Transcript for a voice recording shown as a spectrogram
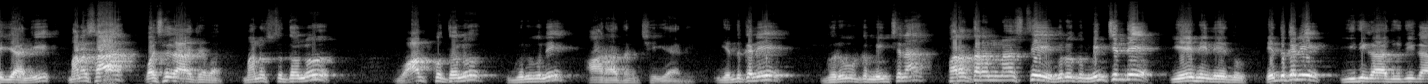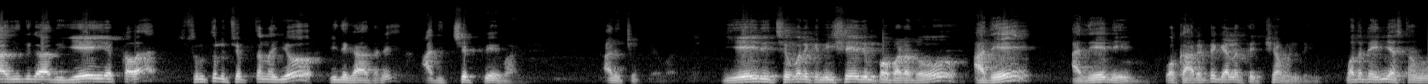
చెయ్యాలి. మనసా వచదాచవ మనస్సుతోనూ వాక్కుతోనూ గురువుని ఆరాధన చెయ్యాలి. ఎందుకని? గురువుకు మించిన పరతరం నాస్తే గురువుకు మించిందే ఏమీ లేదు. ఎందుకని? ఇది కాదు ఇది కాదు ఇది కాదు ఏ యొక్క శృతులు చెప్తున్నాయో ఇది కాదని అది చెప్పేవాడు అని చెప్పేవాడు. ఏది చివరికి నిషేధింపబడదో అదే అదే నేను ఒక అరటి గెల తెచ్చామండి. మొదట ఏం చేస్తాము?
